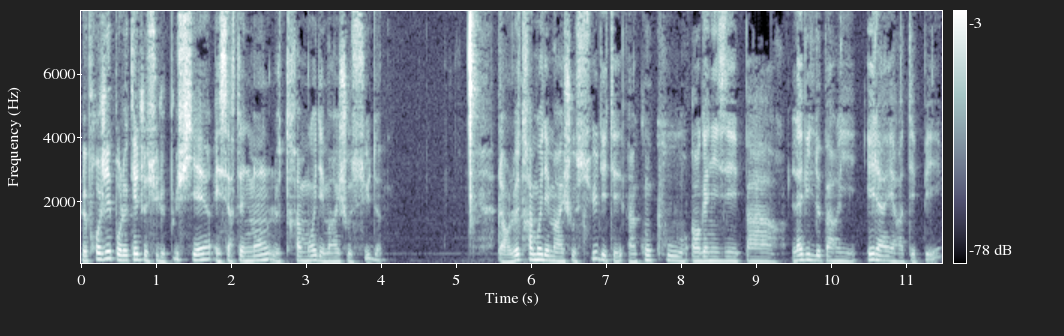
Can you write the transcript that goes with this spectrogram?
Le projet pour lequel je suis le plus fier est certainement le tramway des Maréchaux Sud, alors, le tramway des Maréchaux Sud était un concours organisé par la ville de Paris et la RATP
